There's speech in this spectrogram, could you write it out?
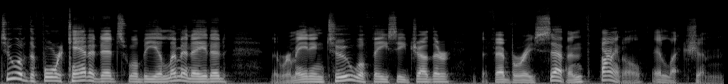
Two of the four candidates will be eliminated the remaining two will face each other in the February 7th final election.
